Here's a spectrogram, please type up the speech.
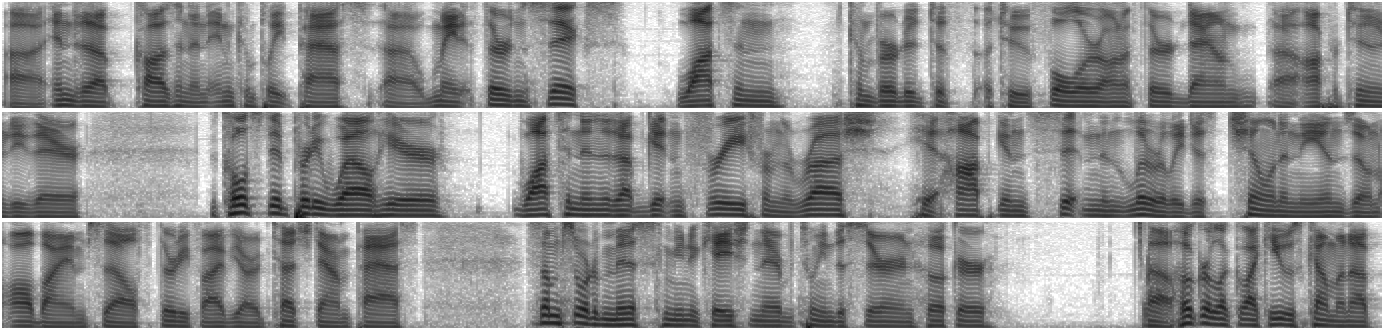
Uh, ended up causing an incomplete pass. Uh, made it third and six. Watson converted to to Fuller on a third down uh, opportunity there. The Colts did pretty well here. Watson ended up getting free from the rush, hit Hopkins sitting and literally just chilling in the end zone all by himself. 35 yard touchdown pass. Some sort of miscommunication there between Desir and Hooker. Uh, Hooker looked like he was coming up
